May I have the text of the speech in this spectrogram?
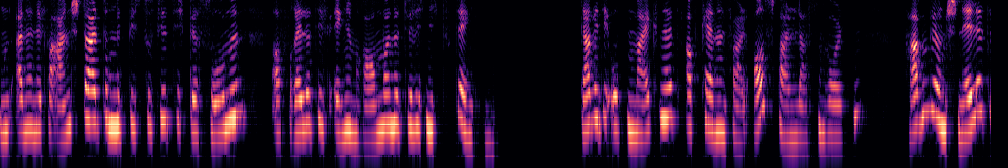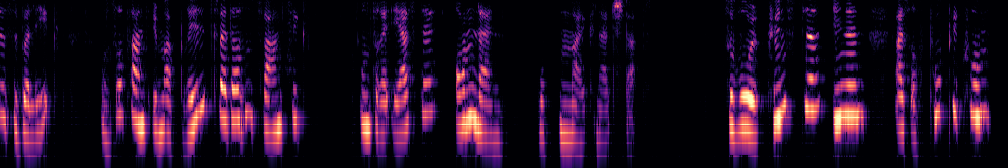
und an eine Veranstaltung mit bis zu 40 Personen auf relativ engem Raum war natürlich nicht zu denken. Da wir die Open Mic Night auf keinen Fall ausfallen lassen wollten, haben wir uns schnell etwas überlegt und so fand im April 2020 unsere erste Online Open Mic Night statt. Sowohl KünstlerInnen als auch Publikum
